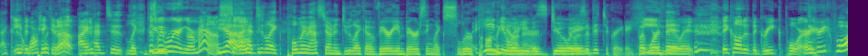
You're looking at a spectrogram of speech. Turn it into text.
I couldn't even pick with it, up. I had to like because we were wearing our masks. Yeah, so I had to like pull my mask down and do like a very embarrassing like slurp. He on the knew what he was doing. It was a bit degrading, but He worth it. it. They called it the Greek pour. The Greek pour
